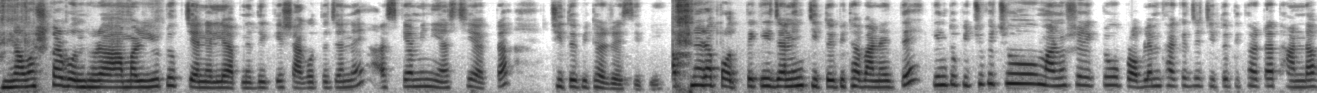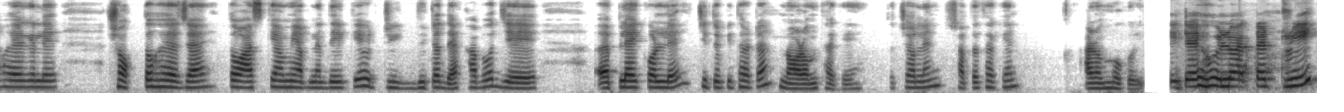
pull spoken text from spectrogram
নমস্কার বন্ধুরা, আমার ইউটিউব চ্যানেলে আপনাদেরকে স্বাগত জানাই। আজকে আমি নিয়ে আসছি একটা চিতই পিঠার রেসিপি আপনারা প্রত্যেকেই জানেন চিতই পিঠা বানাইতে, কিন্তু কিছু কিছু মানুষের একটু প্রবলেম থাকে যে চিতই পিঠাটা ঠান্ডা হয়ে গেলে শক্ত হয়ে যায়। তো আজকে আমি আপনাদেরকে ওই ট্রিক দুইটা দেখাবো যে অ্যাপ্লাই করলে চিতই পিঠাটা নরম থাকে। তো চলেন, সাথে থাকেন, আরম্ভ করি। এটাই হইল একটা ট্রিক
